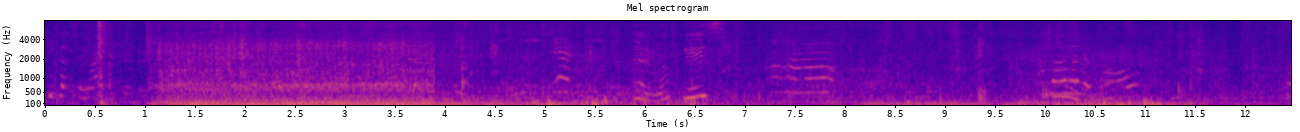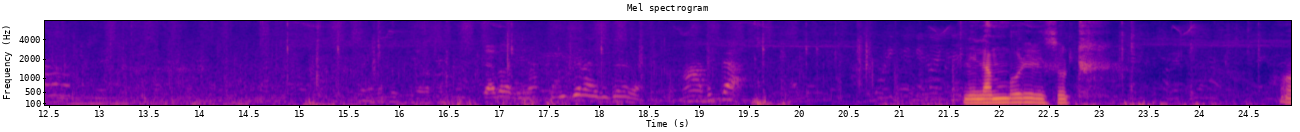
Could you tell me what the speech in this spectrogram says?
ঠিক আছে না? প্লিজ নীলাম্বরী রিসোর্ট। ও,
